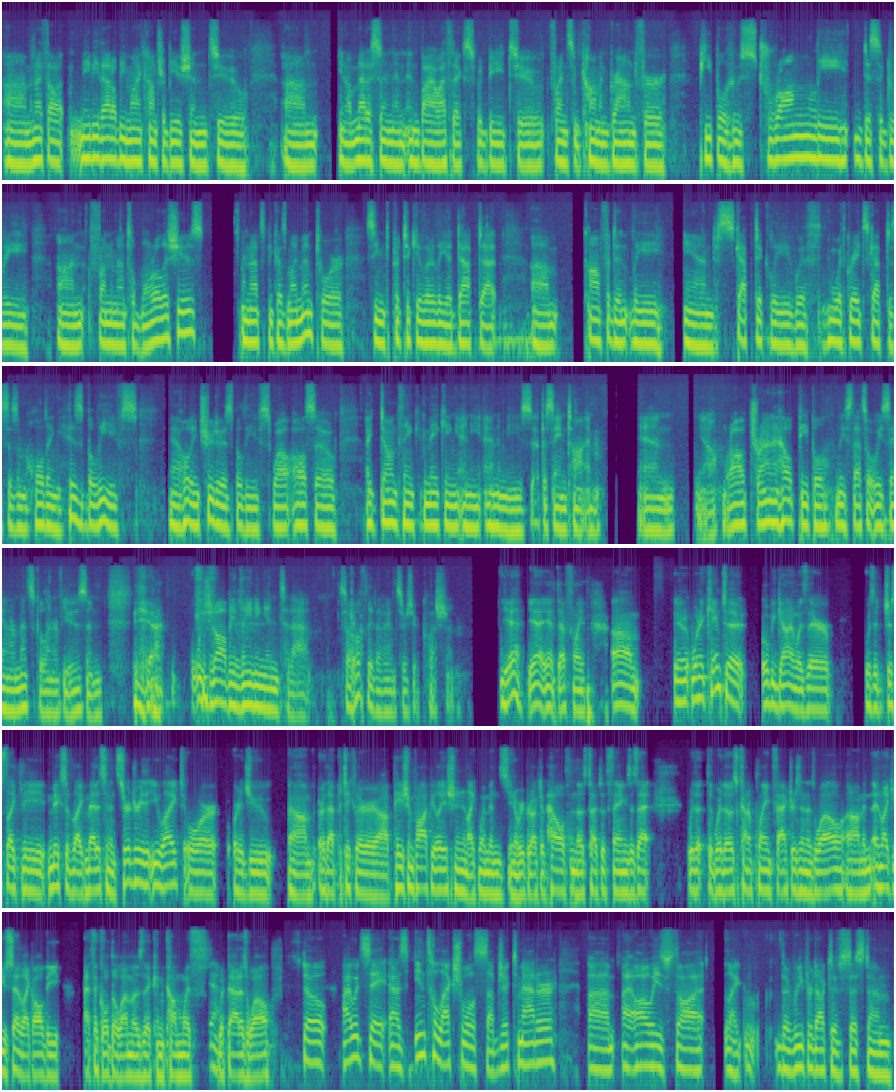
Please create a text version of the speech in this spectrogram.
Um, and I thought maybe that'll be my contribution to, um, you know, medicine and, and bioethics would be to find some common ground for people who strongly disagree on fundamental moral issues. And that's because my mentor seemed particularly adept at um, confidently and skeptically, with with great skepticism, holding his beliefs, uh, holding true to his beliefs, while also, I don't think making any enemies at the same time. And you know, we're all trying to help people. At least that's what we say in our med school interviews, and yeah, we should all be leaning into that. So hopefully that answers your question. Yeah, yeah, yeah, definitely. Um, you know, when it came to OBGYN was there was it just like the mix of like medicine and surgery that you liked or or did you um, or that particular uh, patient population and like women's you know reproductive health and those types of things is that were, the, were those kind of playing factors in as well um, and, and like you said like all the ethical dilemmas that can come with yeah. with that as well so i would say as intellectual subject matter um, i always thought like r- the reproductive system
